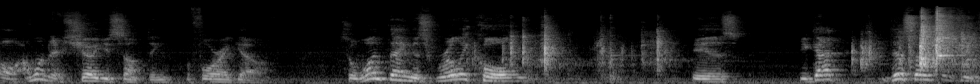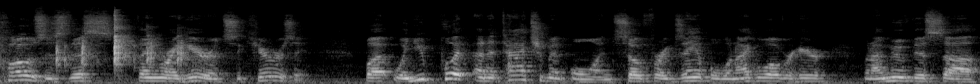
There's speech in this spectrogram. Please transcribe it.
oh, I wanted to show you something before I go. So one thing that's really cool is you got this opens and closes this thing right here. It secures it. But when you put an attachment on, so for example, when I go over here, when I move this uh,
